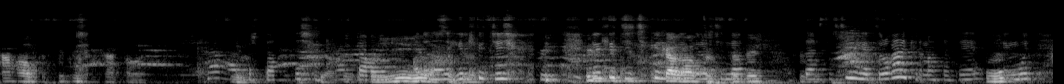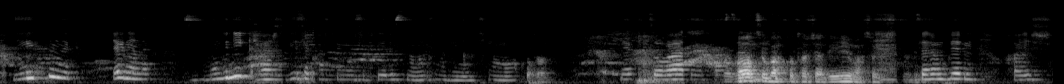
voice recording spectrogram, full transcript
хаа хоолд тэтгэж шахаад байгаа. Кар хатартай одоо шиг картаа Ийм юм одоо асуу. хэрэглэж жиж хэрэглэж жижиг гэх юм чинь. За чинь ингээд 6 кермата тий. Тэнгүүд нэгд нь нэг яг нэг мөнгөний карт, виза картын үсэг дээрээс нь унах машин өмчих юм уу? Яг 6 Лооцсон байхгүй тохиолдод ийм асууж байна. Зарим дээр нь хоёр шиг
